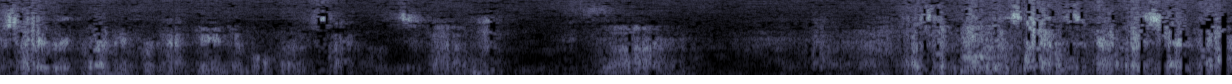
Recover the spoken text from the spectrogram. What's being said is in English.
Actually recording for that Daniel Bernstein. No, I Yes, sir.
